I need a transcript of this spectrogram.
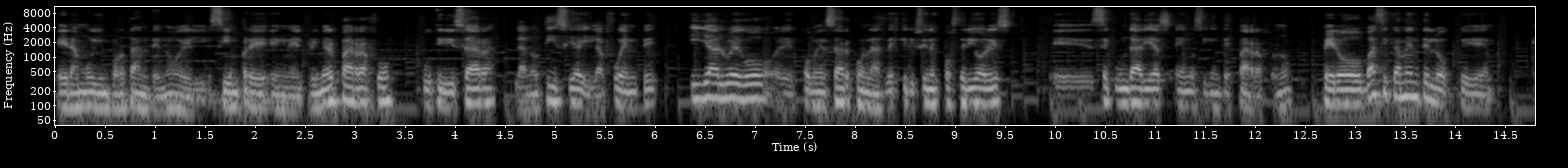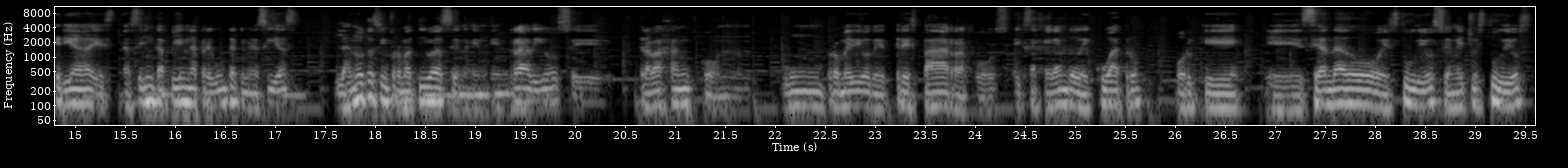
era muy importante, ¿no? El, siempre en el primer párrafo utilizar la noticia y la fuente y ya luego comenzar con las descripciones posteriores secundarias en los siguientes párrafos, ¿no? Pero básicamente lo que quería hacer hincapié en la pregunta que me hacías, las notas informativas en, radio se trabajan con un promedio de tres párrafos, exagerando de cuatro, porque eh, se han dado estudios, se han hecho estudios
